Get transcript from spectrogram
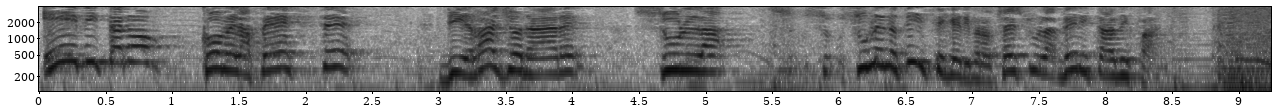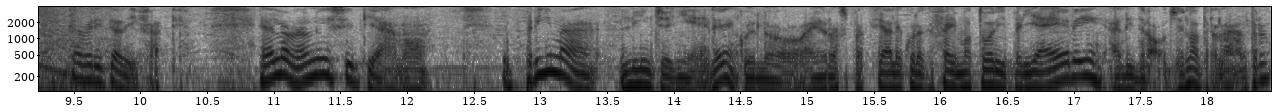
evitano, come la peste, di ragionare sulla- su- su- sulle notizie che arrivano, cioè sulla verità dei fatti. La verità dei fatti. E allora noi sentiamo prima l'ingegnere, quello aerospaziale, quello che fa i motori per gli aerei all'idrogeno, tra l'altro,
